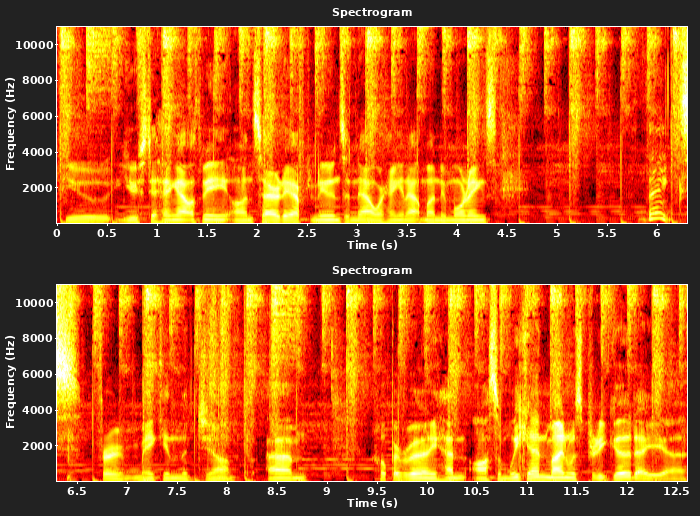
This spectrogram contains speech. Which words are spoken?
if you used to hang out with me on Saturday afternoons and now we're hanging out Monday mornings, thanks for making the jump. Um, Hope everybody had an awesome weekend. Mine was pretty good. I uh,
